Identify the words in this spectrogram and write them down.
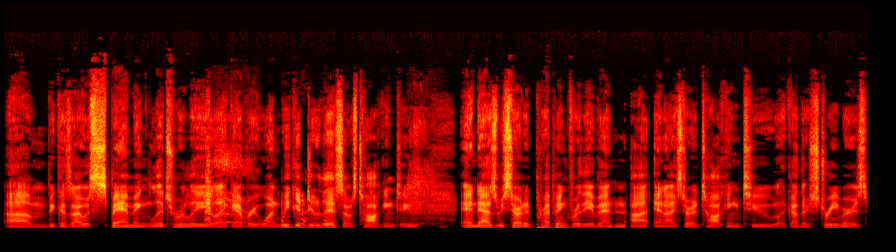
um, because I was spamming literally like everyone. We could do this. I was talking to, and as we started prepping for the event, and uh, and I started talking to like other streamers,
